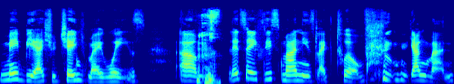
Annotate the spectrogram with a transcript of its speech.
Maybe I should change my ways um let's say if this man is like 12 young man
